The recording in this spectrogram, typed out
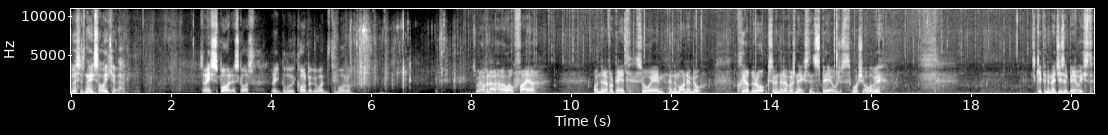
But this is nice, I like it. It's a nice spot and it's got us right below the Corbett we want tomorrow. So we're having a, a little fire on the riverbed, so um, in the morning we'll clear up the rocks and when the river's next in spate I'll just wash it all away. It's keeping the midges at bay at least.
